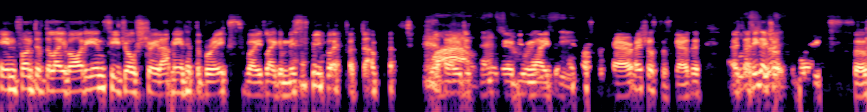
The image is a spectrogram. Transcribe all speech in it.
in front of the live audience, he drove straight at me and hit the brakes, right, like and missed me by about that much. Wow, just, that's crazy. Like, I trust the car. I trust car. I, well, I think good. I trust the brakes. So,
